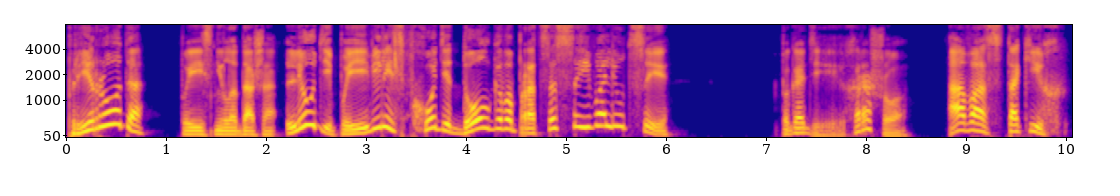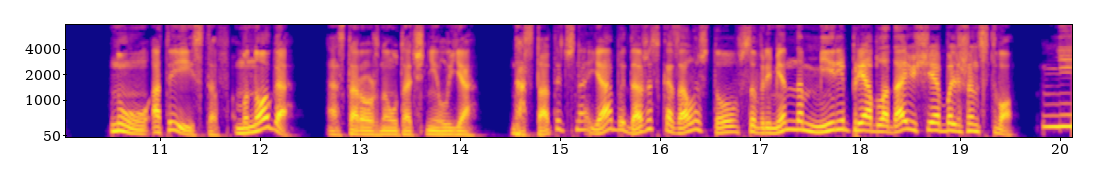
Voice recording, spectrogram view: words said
Природа, пояснила Даша. Люди появились в ходе долгого процесса эволюции. Погоди, хорошо. А вас таких, ну, атеистов много? Осторожно уточнил я. Достаточно, я бы даже сказала, что в современном мире преобладающее большинство. «Нет!»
